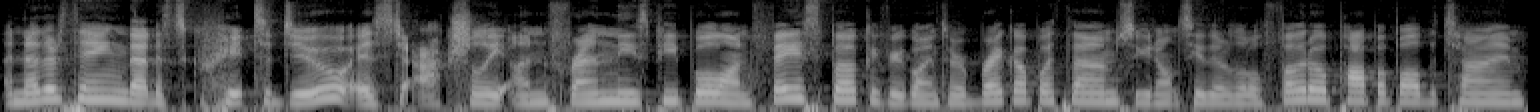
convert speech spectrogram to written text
Another thing that it's great to do is to actually unfriend these people on Facebook if you're going through a breakup with them so you don't see their little photo pop up all the time.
